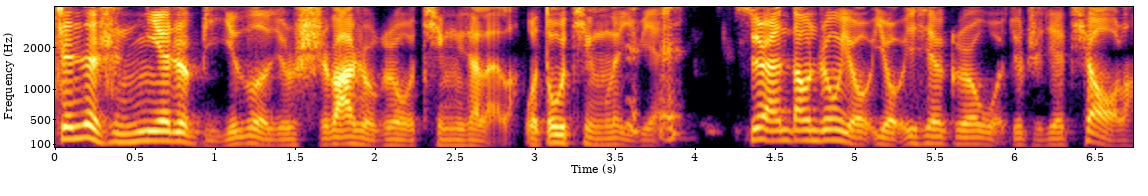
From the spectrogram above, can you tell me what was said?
真的是捏着鼻子，就是十八首歌我听下来了，我都听了一遍。虽然当中有有一些歌我就直接跳了，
